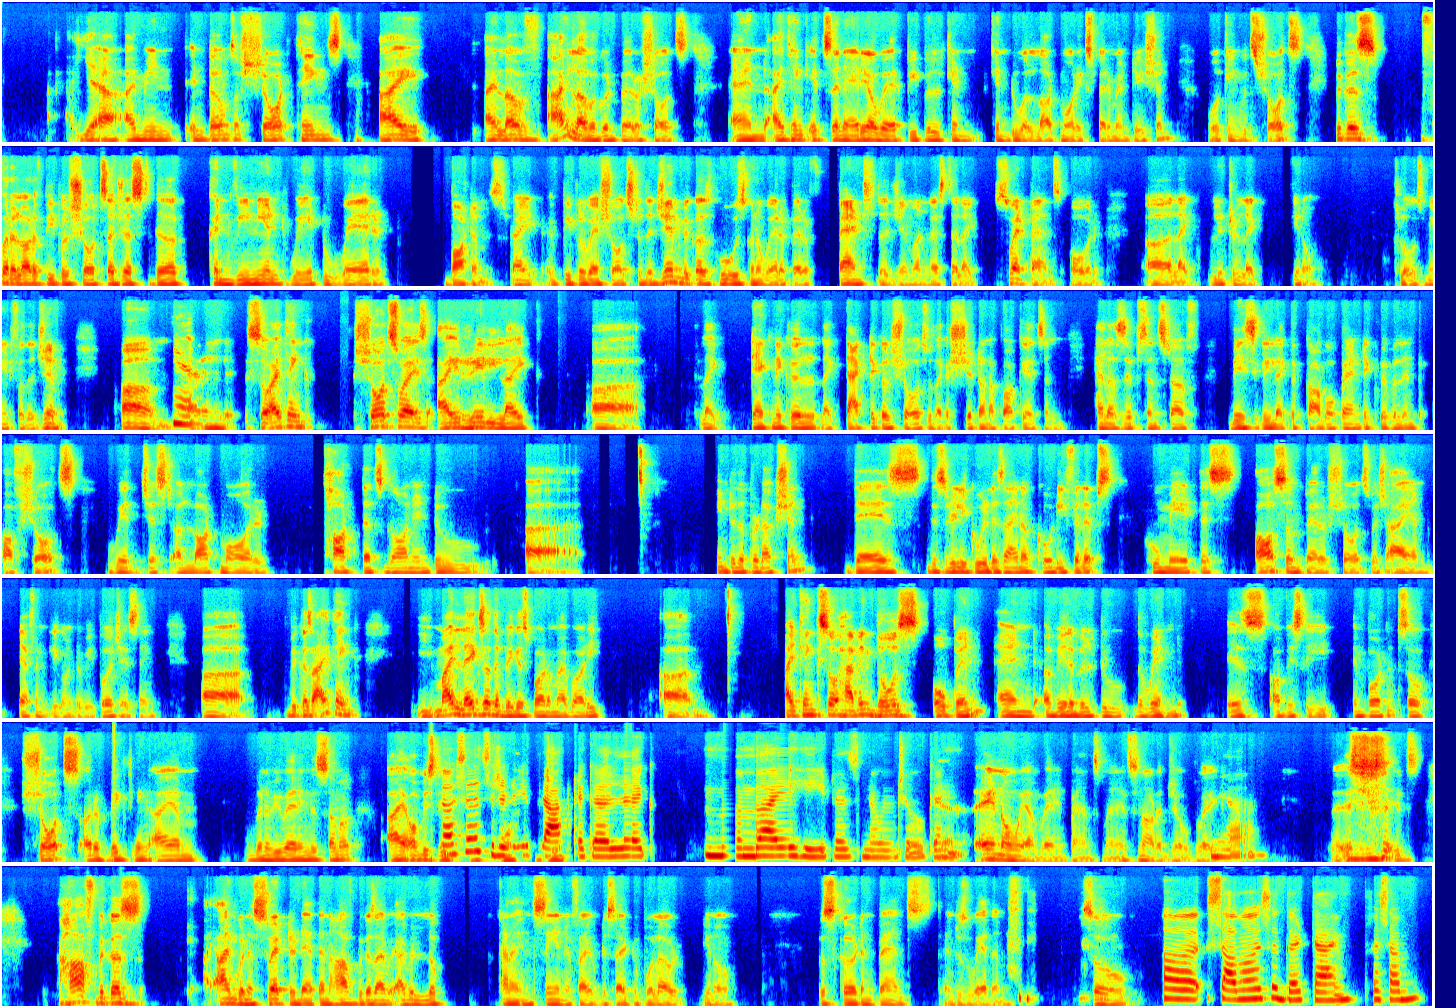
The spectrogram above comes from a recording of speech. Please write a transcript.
yeah, I mean, in terms of short things, I, I love, I love a good pair of shorts, and I think it's an area where people can can do a lot more experimentation working with shorts because for a lot of people, shorts are just the convenient way to wear bottoms, right? People wear shorts to the gym because who's going to wear a pair of pants to the gym unless they're like sweatpants or uh, like literal like you know clothes made for the gym. Um, Yeah. and so I think shorts wise, I really like uh like technical like tactical shorts with like a shit ton of pockets and hella zips and stuff. Basically like the cargo pant equivalent of shorts with just a lot more thought that's gone into uh into the production there's this really cool designer, Kody Phillips, who made this awesome pair of shorts, which I am definitely going to be purchasing. Uh, because I think my legs are the biggest part of my body. Um, I think so. Having those open and available to the wind is obviously important. So shorts are a big thing I am going to be wearing this summer. I obviously Plus, it's really practical. Like Mumbai heat is no joke, and yeah, ain't no way I'm wearing pants, man. It's not a joke. Like yeah, it's, it's half because I'm gonna sweat to death, and half because I, I will look kind of insane if I decide to pull out, you know, the skirt and pants and just wear them. so uh, summer is a good time for some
